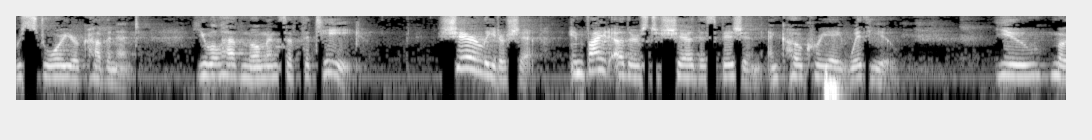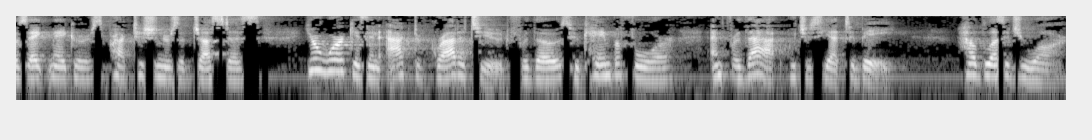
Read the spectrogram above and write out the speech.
restore your covenant. You will have moments of fatigue. Share leadership. Invite others to share this vision and co create with you. You, mosaic makers, practitioners of justice, your work is an act of gratitude for those who came before and for that which is yet to be. How blessed you are.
